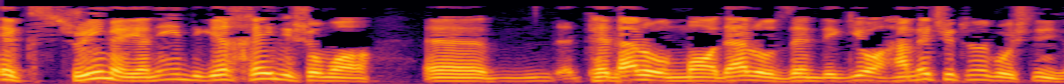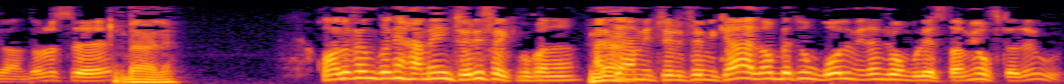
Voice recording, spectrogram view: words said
اکستریمه. یعنی این دیگه خیلی شما پدر و مادر و زندگی و همه چیتون گشتین ایران. درسته؟ بله. خب حالا فکر می‌کنی همه اینطوری فکر می‌کنن؟ نه. اگه همینطوری فکر می‌کنن الان بهتون قول میدن جمهوری اسلامی افتاده بود.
